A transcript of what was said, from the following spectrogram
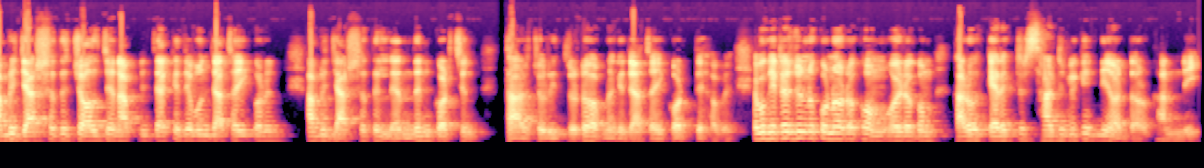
আপনি যার সাথে চলছেন, আপনি যাকে যেমন যাচাই করেন, আপনি যার সাথে লেনদেন করছেন, তার চরিত্রটাও আপনাকে যাচাই করতে হবে। এবং এটার জন্য কোনো রকম, ওই রকম কারও ক্যারেক্টার সার্টিফিকেট নেওয়ার দরকার নেই।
